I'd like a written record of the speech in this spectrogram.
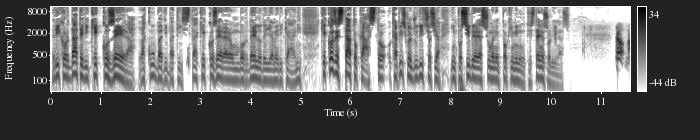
ricordatevi che cos'era la Cuba di Batista, che cos'era, era un bordello degli americani, che cosa è stato Castro. Capisco il giudizio sia impossibile riassumere in pochi minuti. Stenio Solinas. No, ma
